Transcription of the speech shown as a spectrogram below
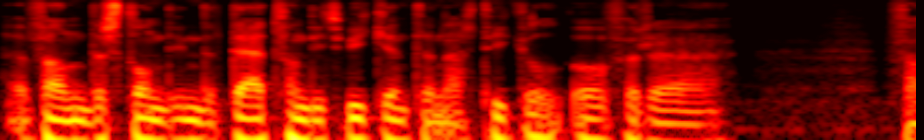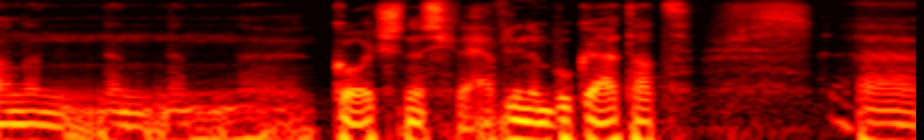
Van, er stond in de tijd van dit weekend een artikel over uh, van een, een, een, eh, coach, een schrijver die een boek uit had. Uh,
